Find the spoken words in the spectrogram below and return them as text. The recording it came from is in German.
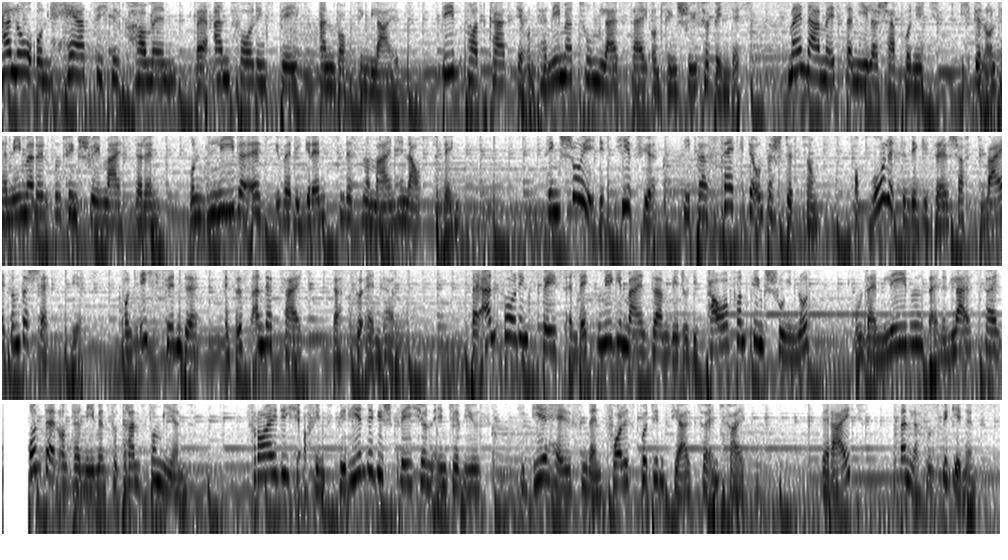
Hallo und herzlich willkommen bei Unfolding Space Unboxing Lives, dem Podcast, der Unternehmertum, Lifestyle und Feng Shui verbindet. Mein Name ist Daniela Schaponic, ich bin Unternehmerin und Feng Shui-Meisterin und liebe es, über die Grenzen des Normalen hinauszudenken. Feng Shui ist hierfür die perfekte Unterstützung, obwohl es in der Gesellschaft weit unterschätzt wird. Und ich finde, es ist an der Zeit, das zu ändern. Bei Unfolding Space entdecken wir gemeinsam, wie du die Power von Feng Shui nutzt, um dein Leben, deinen Lifestyle und dein Unternehmen zu transformieren. Freue dich auf inspirierende Gespräche und Interviews, die dir helfen, dein volles Potenzial zu entfalten. Bereit? Dann lass uns beginnen.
